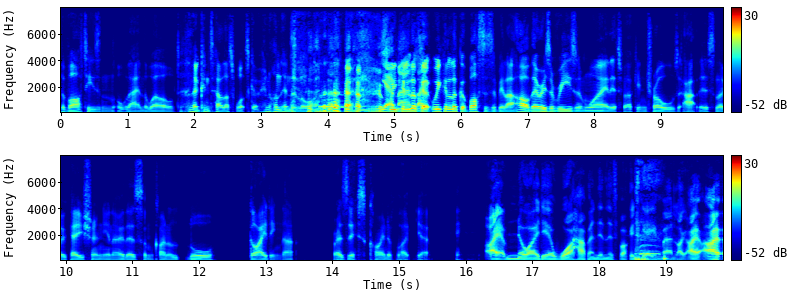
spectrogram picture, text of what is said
the Vaatis and all that in the world that can tell us what's going on in the lore. Yeah, we man, can look like- at we can look at bosses and be like, oh, there is a reason why this fucking troll's at this location. You know, there's some kind of lore guiding that. Whereas this kind of like, yeah, I have no idea what happened in this fucking game, man. Like I,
